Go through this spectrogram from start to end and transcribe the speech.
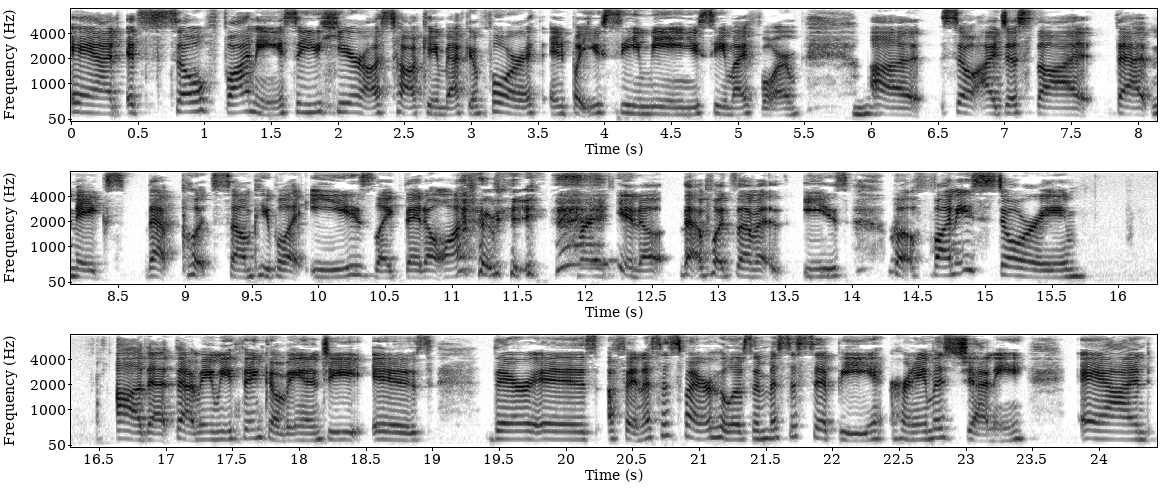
And it's so funny. So you hear us talking back and forth, and but you see me and you see my form. Mm-hmm. Uh, so I just thought that makes that puts some people at ease like they don't want to be right. you know that puts them at ease but funny story uh, that that made me think of Angie is there is a fitness inspire who lives in Mississippi. Her name is Jenny, and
